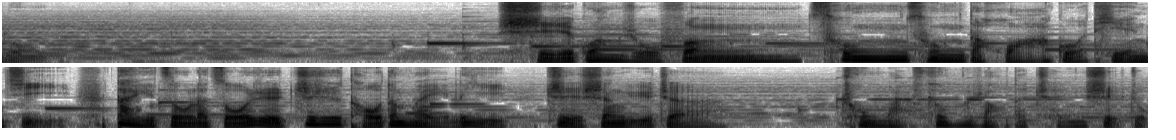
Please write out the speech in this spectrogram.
茏。时光如风，匆匆地划过天际，带走了昨日枝头的美丽，置身于这充满纷扰的尘世中。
